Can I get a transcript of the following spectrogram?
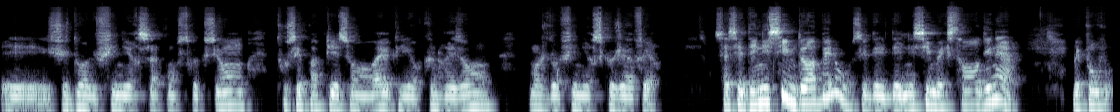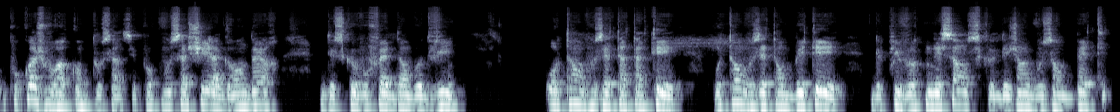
et je dois lui finir sa construction. Tous ses papiers sont en règle, il n'y a aucune raison. Moi je dois finir ce que j'ai à faire. Ça, c'est des nissimes de Rabbeinu, c'est des, des extraordinaires. Mais pour, pourquoi je vous raconte tout ça? C'est pour que vous sachiez la grandeur de ce que vous faites dans votre vie. Autant vous êtes attaqué, autant vous êtes embêté, depuis votre naissance que des gens vous embêtent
